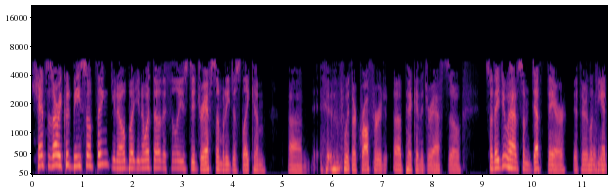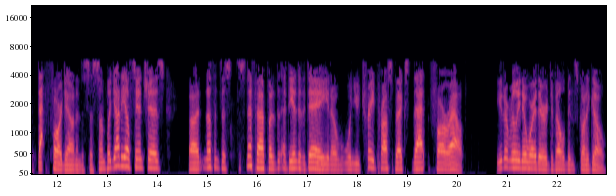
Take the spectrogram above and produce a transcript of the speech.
Chances are he could be something, you know. But you know what though, the Phillies did draft somebody just like him um, with their Crawford uh, pick in the draft, so so they do have some depth there if they're looking mm-hmm. at that far down in the system. But Yadiel Sanchez, uh, nothing to, to sniff at. But at the end of the day, you know, when you trade prospects that far out, you don't really know where their development's going to go.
